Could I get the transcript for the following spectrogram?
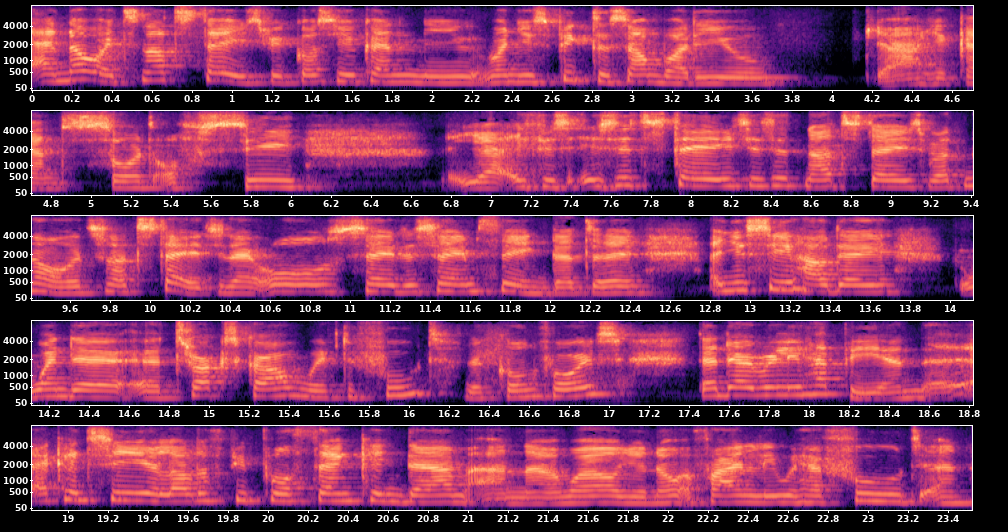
I know it's not staged because you can, you, when you speak to somebody, you, yeah, you can sort of see yeah, if it's, is it staged, is it not staged? But no, it's not staged. They all say the same thing that they, and you see how they, when the uh, trucks come with the food, the convoys, then they're really happy. And uh, I can see a lot of people thanking them. And uh, well, you know, finally we have food, and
